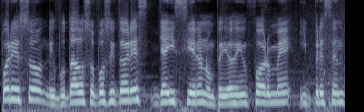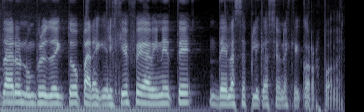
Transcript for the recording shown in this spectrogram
Por eso, diputados opositores ya hicieron un pedido de informe y presentaron un proyecto para que el jefe de gabinete dé las explicaciones que corresponden.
